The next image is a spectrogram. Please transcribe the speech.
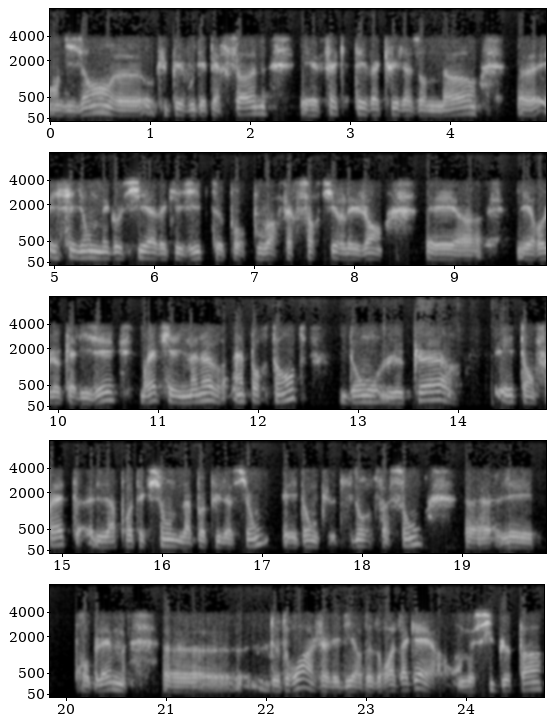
en disant occupez-vous des personnes et faites évacuer la zone nord, essayons de négocier avec l'Égypte pour pouvoir faire sortir les gens et les relocaliser. Bref, il y a une manœuvre importante dont le cœur est en fait la protection de la population et donc d'une autre façon euh, les problèmes euh, de droit, j'allais dire, de droit de la guerre. On ne cible pas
